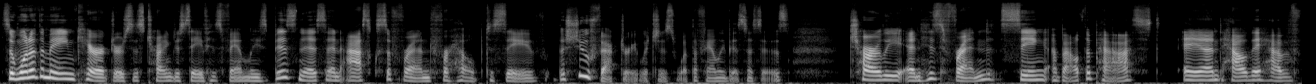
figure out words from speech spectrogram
So, one of the main characters is trying to save his family's business and asks a friend for help to save the shoe factory, which is what the family business is. Charlie and his friend sing about the past and how they have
